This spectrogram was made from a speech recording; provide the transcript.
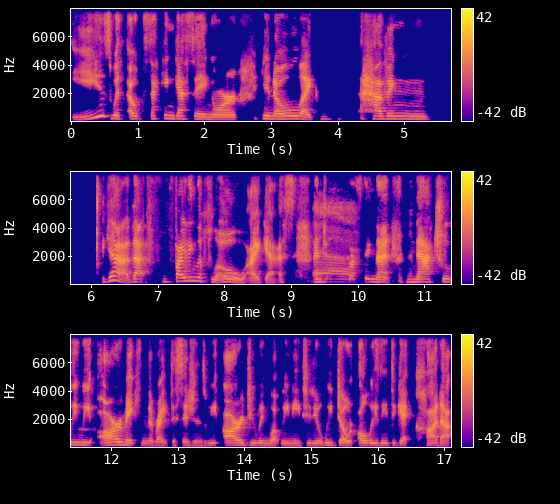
ease without second guessing or you know like having yeah that fighting the flow i guess and Yeah. trusting that naturally we are making the right decisions we are doing what we need to do we don't always need to get caught up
